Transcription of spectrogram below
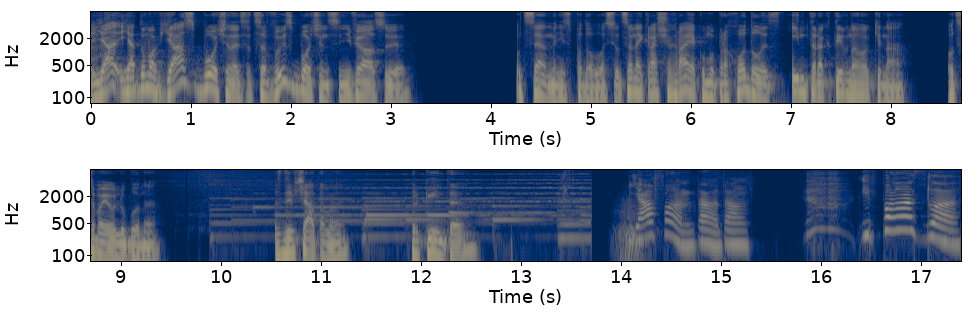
Я, я думав, я збочинець, а це ви збочинці, ніфіга собі. Оце мені сподобалось. Оце найкраща гра, яку ми проходили з інтерактивного кіна. Оце моє улюблене. З дівчатами. Прикиньте. Я фан, так, так. І пазла.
